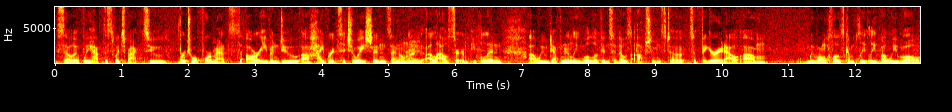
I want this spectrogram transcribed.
So if we have to switch back to virtual formats or even do uh, hybrid situations and only Right. allow certain people in, uh, we definitely will look into those options to to figure it out. Um, we won't close completely, but we will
